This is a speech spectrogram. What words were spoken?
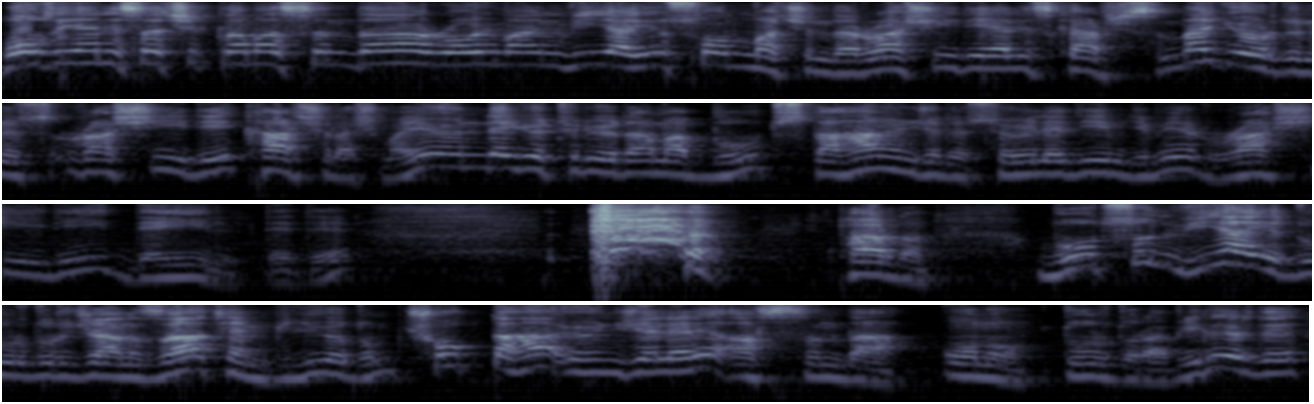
Bozayanis açıklamasında Royman Via'yı son maçında Rashidi Ellis karşısında gördünüz. Rashidi karşılaşmayı önde götürüyordu ama Boots daha önce de söylediğim gibi Rashidi değil dedi. Pardon. Boots'un Via'yı durduracağını zaten biliyordum. Çok daha önceleri aslında onu durdurabilirdi.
